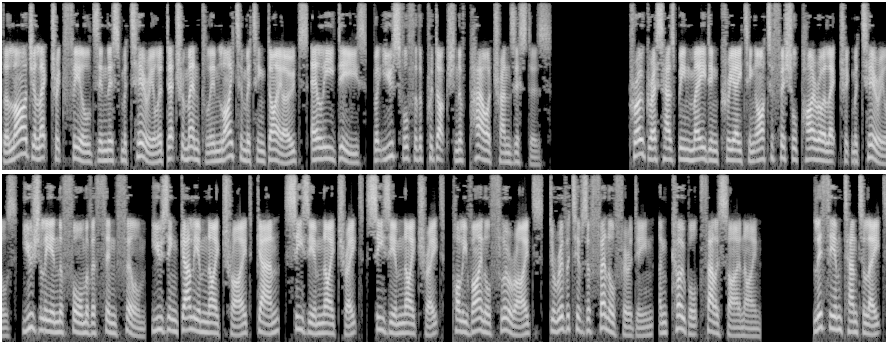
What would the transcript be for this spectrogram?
The large electric fields in this material are detrimental in light-emitting diodes LEDs, but useful for the production of power transistors. Progress has been made in creating artificial pyroelectric materials, usually in the form of a thin film, using gallium nitride GaN, cesium nitrate cesium nitrate, polyvinyl fluorides, derivatives of phenylpyridine, and cobalt phthalocyanine. Lithium tantalate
